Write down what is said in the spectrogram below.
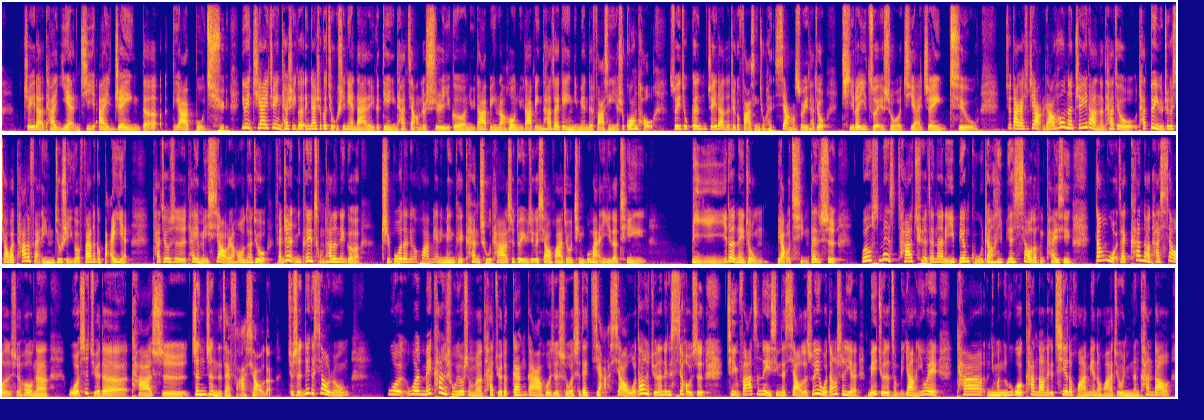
Jada 他演 G.I. Jane 的第二部曲，因为 G.I. Jane 它是一个应该是个九十年代的一个电影，它讲的是一个女大兵，然后女大兵她在电影里面的发型也是光头，所以就跟 Jada 的这个发型就很像，所以他就提了一嘴说 G.I. Jane Two，就大概是这样。然后呢，Jada 呢，他就他对于这个笑话，他的反应就是一个翻了个白眼。他就是他也没笑，然后他就反正你可以从他的那个直播的那个画面里面，你可以看出他是对于这个笑话就挺不满意的，挺鄙夷的那种表情。但是 Will Smith 他却在那里一边鼓掌一边笑得很开心。当我在看到他笑的时候呢，我是觉得他是真正的在发笑的，就是那个笑容。我我没看出有什么他觉得尴尬，或者说是在假笑。我倒是觉得那个笑是挺发自内心的笑的，所以我当时也没觉得怎么样。因为他你们如果看到那个切的画面的话，就你能看到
